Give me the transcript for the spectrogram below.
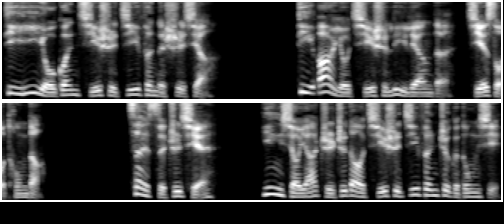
第一，有关骑士积分的事项；第二，有骑士力量的解锁通道。在此之前，应小牙只知道骑士积分这个东西。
